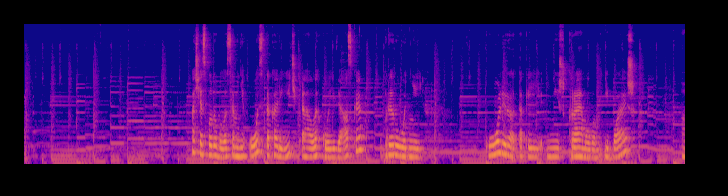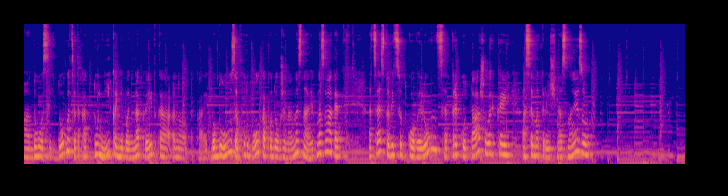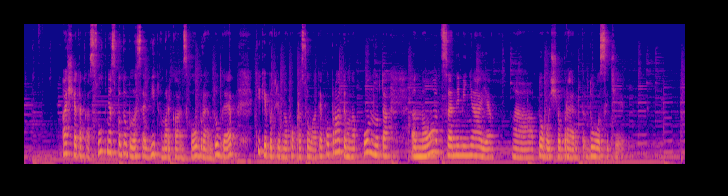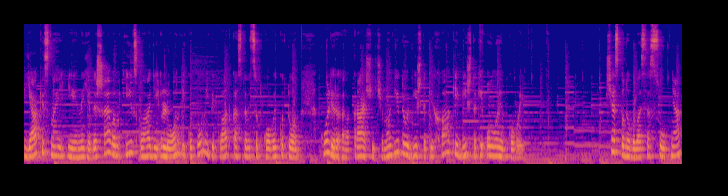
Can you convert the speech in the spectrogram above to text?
А ще сподобалася мені ось така річ е, легкої в'язки, природній колір, такий між кремовим і беж. Досить довго. Це така туніка, ніби накидка, ну така якби блуза, футболка подовжена, не знаю, як назвати. А це 100% льон, це трикотаж легкий, асиметрична знизу. А ще така сукня сподобалася від американського бренду Gap. Тільки потрібно попрасувати, попрати, вона повнута, але це не міняє того, що бренд досить якісний і не є дешевим, і в складі льон і котон, і підкладка 100% котон. Колір е, кращий, ніж у відео, більш такий хакі, більш такий оливковий. Ще сподобалася сукня.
